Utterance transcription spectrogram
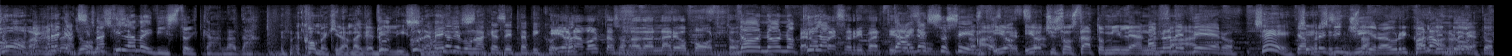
giovane. giovane. Ma ragazzi, giovane, ma sì, chi l'ha mai visto il Canada? Come chi l'ha mai visto? È bellissimo. tu l'hai mai Io avevo una casetta piccola. Io una volta sono andato all'aeroporto. No, no, no, Però chi l'ha- poi sono ripartito Dai, adesso sì. Ah, io, io ci sono stato mille anni Ma fa. non è vero. Sì. Ti ha sì, preso sì, in sì. giro, è un ricordo Ma no, indotto.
